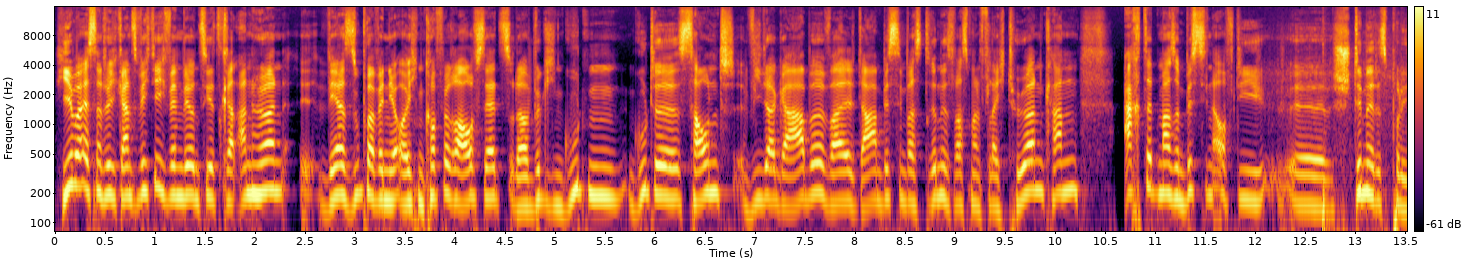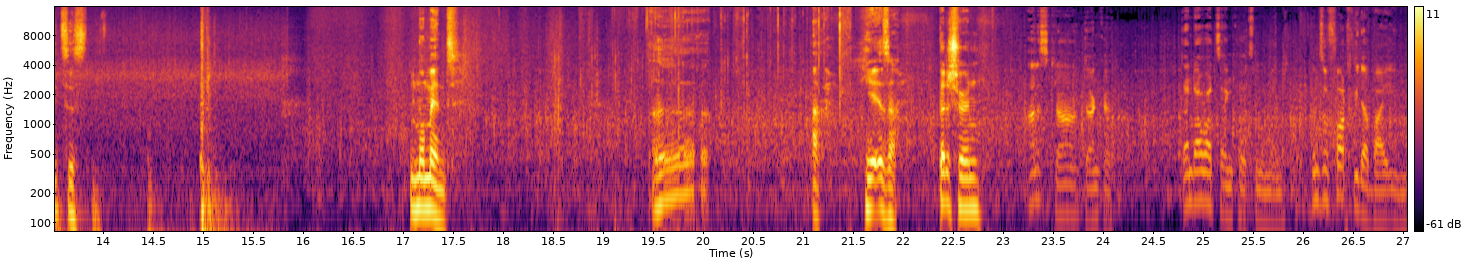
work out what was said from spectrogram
Hierbei ist natürlich ganz wichtig, wenn wir uns jetzt gerade anhören, wäre super, wenn ihr euch einen Kopfhörer aufsetzt oder wirklich einen guten, gute Soundwiedergabe, weil da ein bisschen was drin ist, was man vielleicht hören kann. Achtet mal so ein bisschen auf die äh, Stimme des Polizisten. Moment. Äh, ah, hier ist er. Bitteschön. Alles klar, danke. Dann dauert es einen kurzen Moment. Bin sofort wieder bei Ihnen.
